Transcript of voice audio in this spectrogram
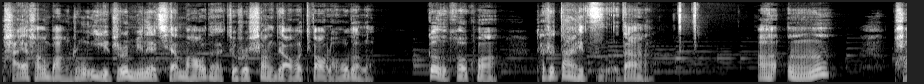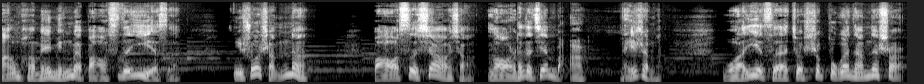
排行榜中一直名列前茅的就是上吊和跳楼的了，更何况他是带子的。啊，嗯，庞庞没明白宝四的意思，你说什么呢？宝四笑笑，搂着他的肩膀，没什么，我意思就是不关咱们的事儿，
